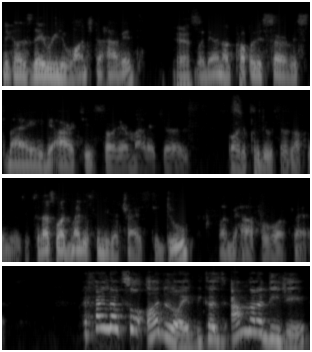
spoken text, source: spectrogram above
because they really want to have it. Yes. But they're not properly serviced by the artists or their managers or the producers of the music. So that's what Majesty Media tries to do on behalf of our clients. I find that so odd, Lloyd, because I'm not a DJ.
